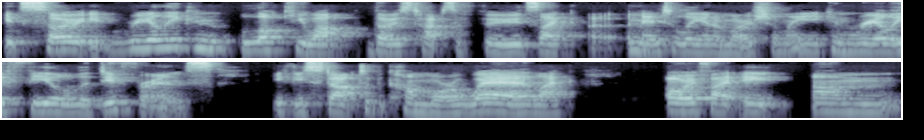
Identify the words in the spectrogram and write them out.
It's so it really can lock you up those types of foods like uh, mentally and emotionally. You can really feel the difference if you start to become more aware like oh if I eat um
